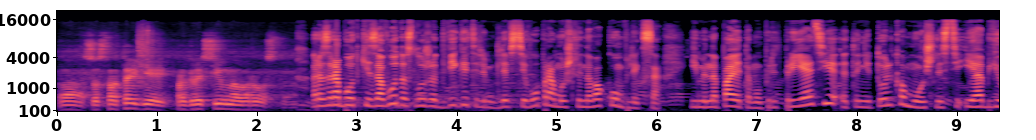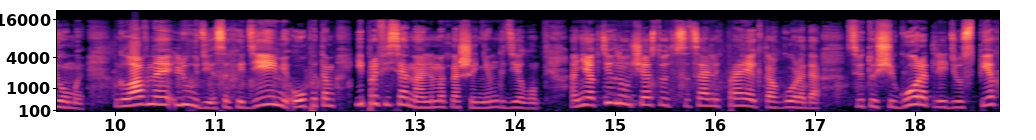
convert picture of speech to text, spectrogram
э, со стратегией прогрессивного роста. Разработки завода служат двигателем для всего промышленного комплекса. Именно поэтому предприятие – это не только мощности и объемы. Главное – люди с их идеями, опытом и профессиональным отношением к делу. Они активно участвуют в социальных проектах города «Цветущий город», «Леди Успех»,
